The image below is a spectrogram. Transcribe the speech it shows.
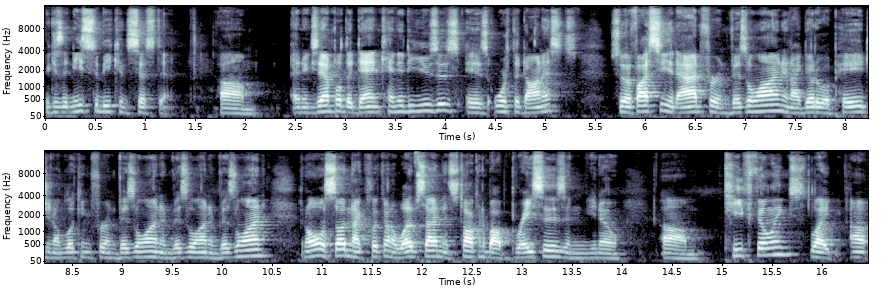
because it needs to be consistent. Um, an example that Dan Kennedy uses is orthodontists. So if I see an ad for Invisalign and I go to a page and I'm looking for Invisalign, Invisalign, Invisalign, and all of a sudden I click on a website and it's talking about braces and you know um, teeth fillings, like uh,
